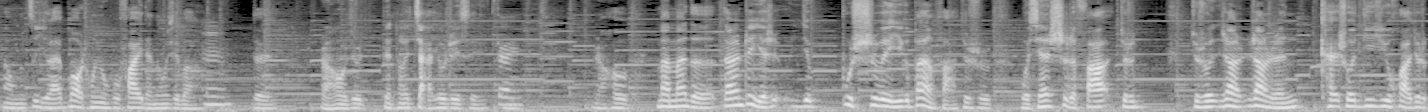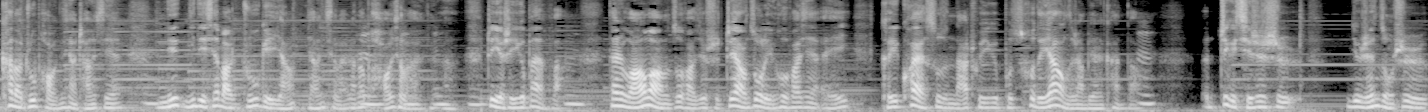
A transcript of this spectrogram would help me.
那我们自己来冒充用户发一点东西吧。嗯对，然后就变成了假 UGC。对嗯然后慢慢的，当然这也是也不失为一个办法，就是我先试着发，就是就是说让让人开说第一句话就是看到猪跑你想尝鲜，你你得先把猪给养养起来，让它嗯跑起来，嗯这也是一个办法。嗯但是往往的做法就是这样做了以后，发现哎，可以快速的拿出一个不错的样子让别人看到。嗯。呃，这个其实是就人总是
